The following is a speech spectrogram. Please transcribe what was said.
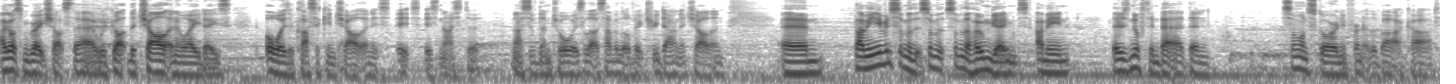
I got some great shots there. We've got the Charlton away days, always a classic in Charlton. It's, it's, it's nice to nice of them to always let us have a little victory down in Charlton. Um, but I mean, even some of the some of, some of the home games. I mean, there's nothing better than someone scoring in front of the Barcard,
